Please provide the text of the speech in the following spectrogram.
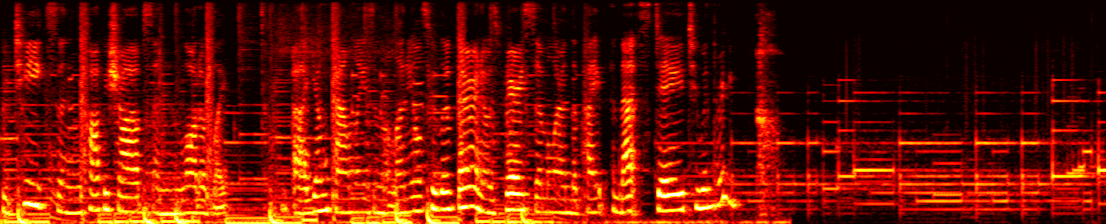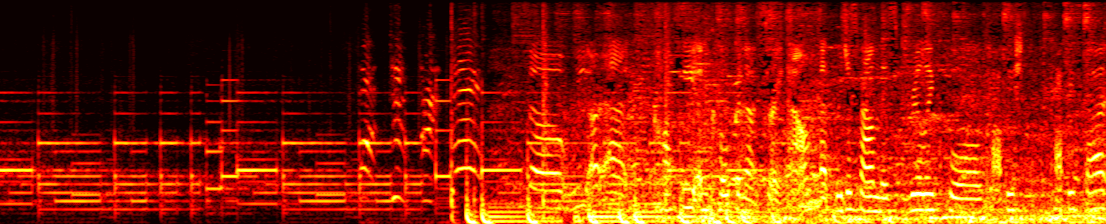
boutiques and coffee shops and a lot of like uh, young families and millennials who live there, and it was very similar in the Pijp. And that's day two and three. Uh, We just found this really cool coffee coffee spot,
